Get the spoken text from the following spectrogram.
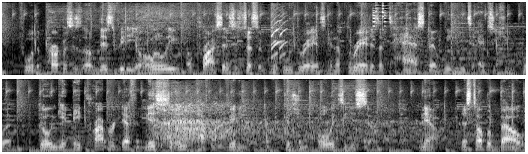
For the purposes of this video only, a process is just a group of threads and a thread is a task that we need to execute. But go and get a proper definition after the video because you owe it to yourself. Now, let's talk about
